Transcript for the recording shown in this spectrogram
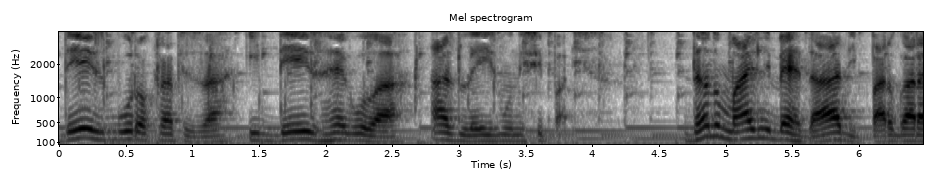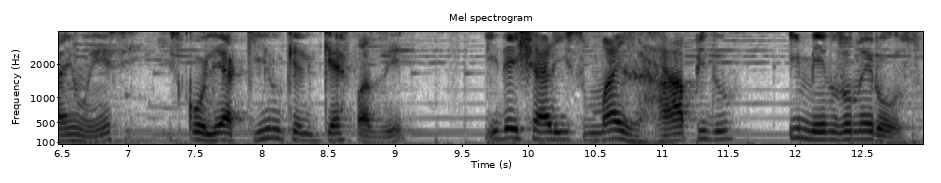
desburocratizar e desregular as leis municipais, dando mais liberdade para o garanhuense escolher aquilo que ele quer fazer e deixar isso mais rápido e menos oneroso,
